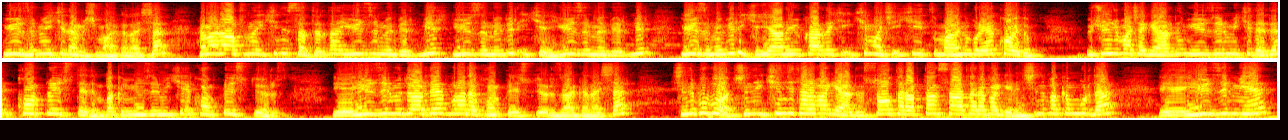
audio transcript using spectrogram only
122 demişim arkadaşlar. Hemen altında ikinci satırda 121 1, 121 2, 121 1, 121 2. Yani yukarıdaki iki maçı iki ihtimalini buraya koydum. Üçüncü maça geldim. 122 dedim. Komple üst dedim. Bakın 122'ye komple üst diyoruz. 124'e ee, buna da komple üst diyoruz arkadaşlar. Şimdi bu bu. Şimdi ikinci tarafa geldin. Sol taraftan sağ tarafa gelin. Şimdi bakın burada 120'ye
